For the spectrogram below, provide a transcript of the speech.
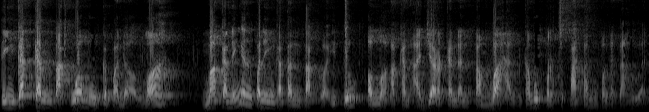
Tingkatkan takwamu kepada Allah maka dengan peningkatan takwa itu Allah akan ajarkan dan tambahan kamu percepatan pengetahuan.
